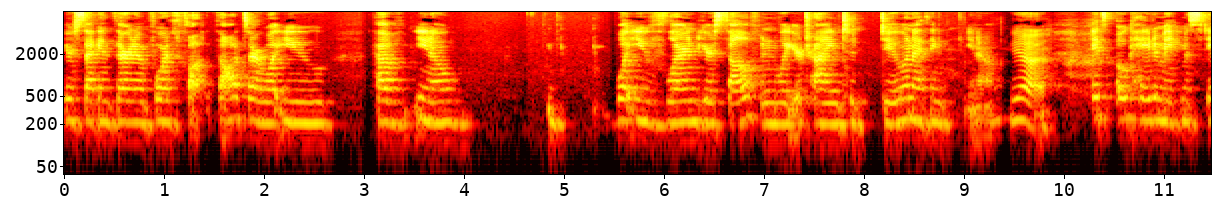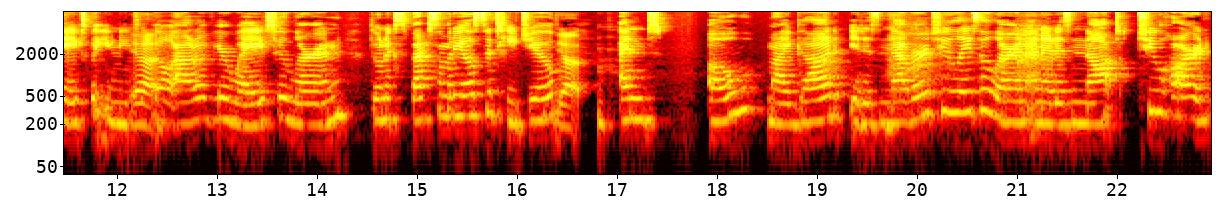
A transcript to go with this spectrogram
Your second, third and fourth thoughts are what you have, you know, what you've learned yourself and what you're trying to do. And I think, you know, yeah, it's okay to make mistakes, but you need yeah. to go out of your way to learn. Don't expect somebody else to teach you. Yeah. And oh my God, it is never too late to learn, and it is not too hard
